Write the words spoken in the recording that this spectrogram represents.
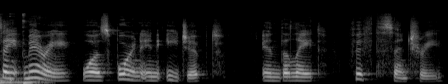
Saint Mary was born in Egypt in the late 5th century,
